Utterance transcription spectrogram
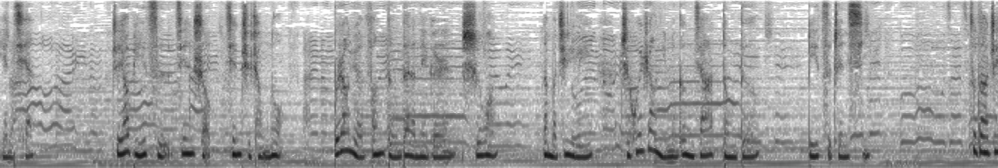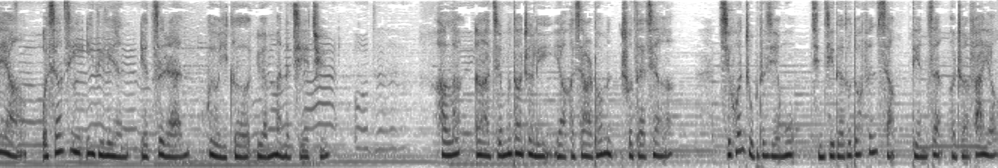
眼前。只要彼此坚守、坚持承诺，不让远方等待的那个人失望，那么距离只会让你们更加懂得彼此珍惜。做到这样，我相信异地恋也自然会有一个圆满的结局。好了，那节目到这里要和小耳朵们说再见了。喜欢主播的节目，请记得多多分享、点赞和转发哟。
